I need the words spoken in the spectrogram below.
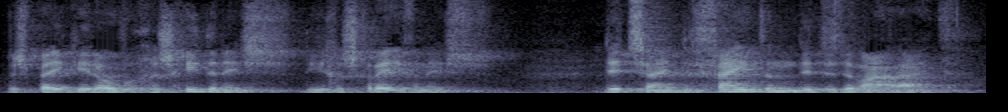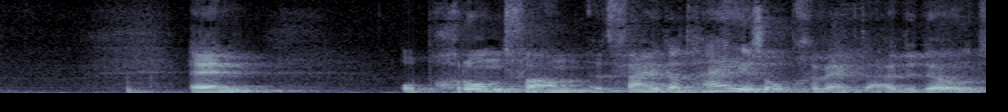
We spreken hier over geschiedenis die geschreven is. Dit zijn de feiten, dit is de waarheid. En op grond van het feit dat hij is opgewekt uit de dood,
